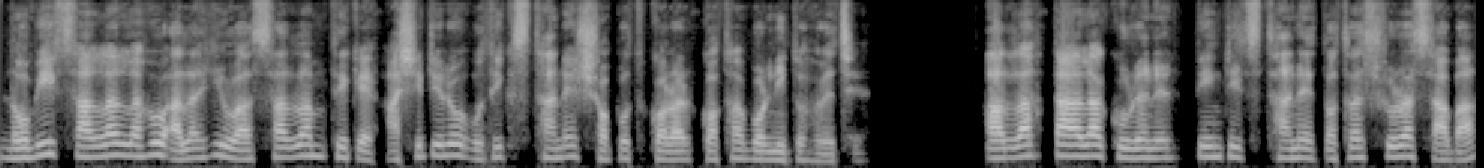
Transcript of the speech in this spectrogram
নবী সাল্লাল্লাহু আলাহি ওয়াসাল্লাম থেকে আশিটিরও অধিক স্থানে শপথ করার কথা বর্ণিত হয়েছে। আল্লাহ তাআলা কুরআনের তিনটি স্থানে তথা সুরা সাবা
